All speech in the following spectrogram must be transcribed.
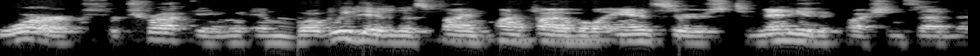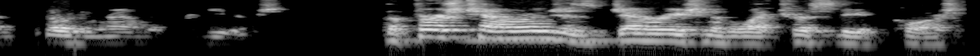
work for trucking. And what we did was find quantifiable answers to many of the questions that have been floating around for years. The first challenge is generation of electricity, of course.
